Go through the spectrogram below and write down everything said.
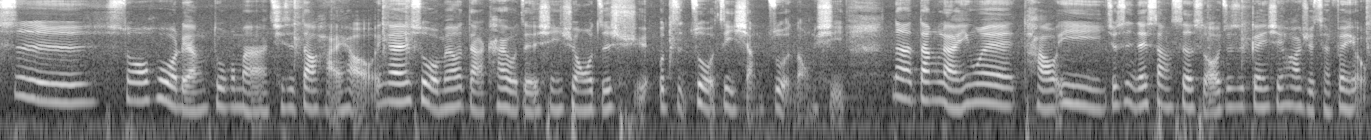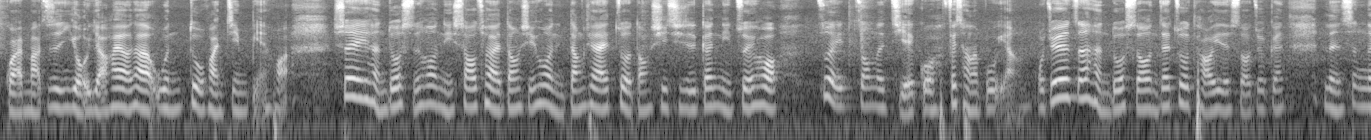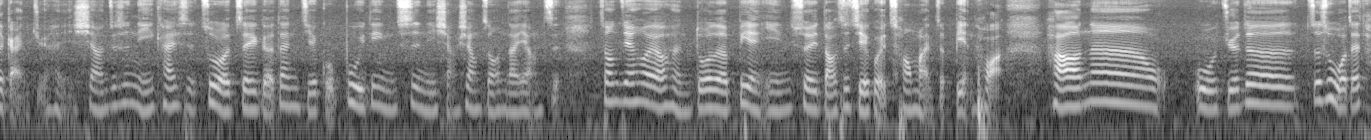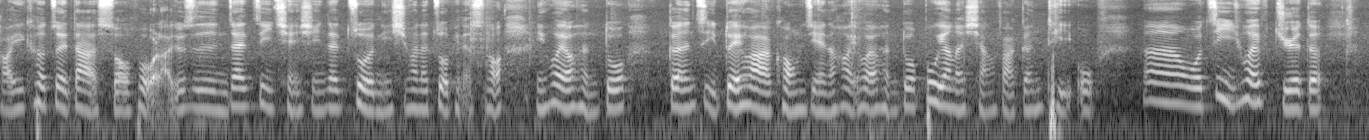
是收获良多嘛？其实倒还好，应该说我没有打开我自己的心胸，我只学，我只做我自己想做的东西。那当然，因为陶艺就是你在上色的时候，就是跟一些化学成分有关嘛，就是釉药，还有它的温度、环境变化，所以很多时候你烧出来的东西，或者你当下在做的东西，其实跟你最后。最终的结果非常的不一样，我觉得这很多时候你在做陶艺的时候，就跟人生的感觉很像，就是你一开始做了这个，但结果不一定是你想象中的那样子，中间会有很多的变因，所以导致结果也充满着变化。好，那我觉得这是我在陶艺课最大的收获啦，就是你在自己潜心在做你喜欢的作品的时候，你会有很多。跟自己对话的空间，然后也会有很多不一样的想法跟体悟。嗯，我自己会觉得，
